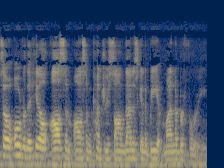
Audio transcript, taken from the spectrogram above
So, Over the Hill, awesome, awesome country song. That is going to be my number three.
